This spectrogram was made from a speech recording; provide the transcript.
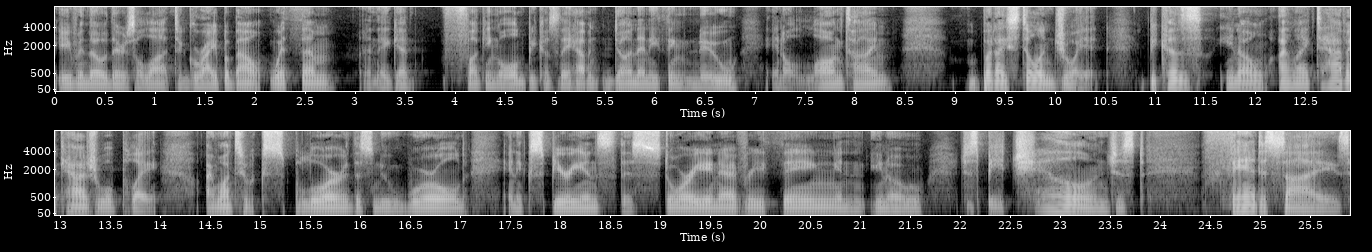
even though there's a lot to gripe about with them, and they get fucking old because they haven't done anything new in a long time. But I still enjoy it because, you know, I like to have a casual play. I want to explore this new world and experience this story and everything, and, you know, just be chill and just fantasize.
